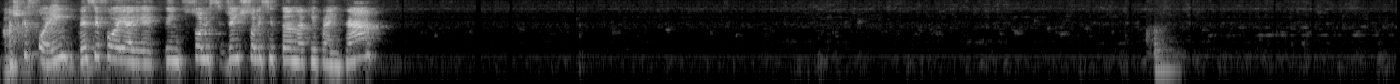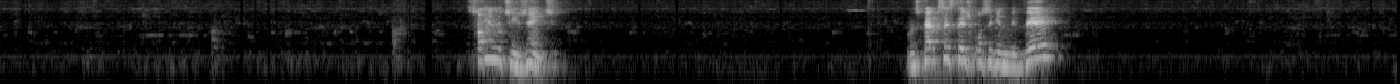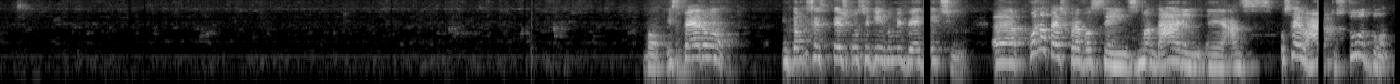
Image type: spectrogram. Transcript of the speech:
Acho que foi, hein? Vê se foi aí. Tem solic... gente solicitando aqui para entrar. Minutinho, gente. Eu espero que você esteja conseguindo me ver. Bom, espero então que você esteja conseguindo me ver direitinho. Uh, quando eu peço para vocês mandarem é, as, os relatos, tudo,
